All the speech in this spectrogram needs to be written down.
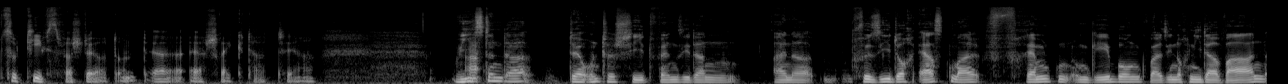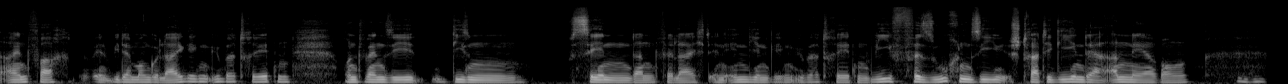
zutiefst verstört und äh, erschreckt hat. Ja. Wie ah. ist denn da der Unterschied, wenn Sie dann einer für Sie doch erstmal fremden Umgebung, weil Sie noch nie da waren, einfach wie der Mongolei gegenübertreten und wenn Sie diesen Szenen dann vielleicht in Indien gegenübertreten? Wie versuchen Sie Strategien der Annäherung? Mhm.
